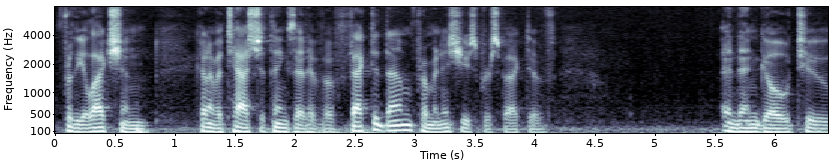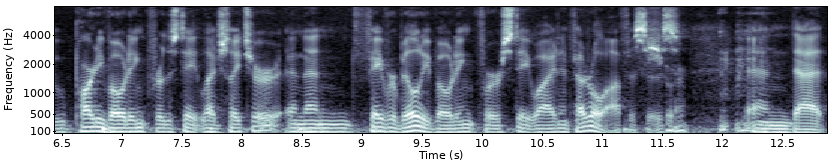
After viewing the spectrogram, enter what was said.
for the election, kind of attach to things that have affected them from an issues perspective, and then go to party voting for the state legislature, and then favorability voting for statewide and federal offices, Sure. and that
